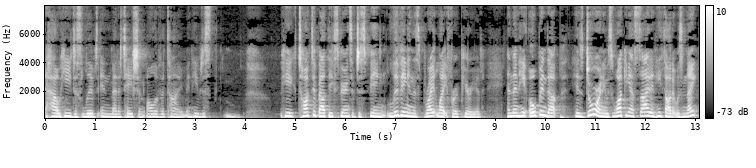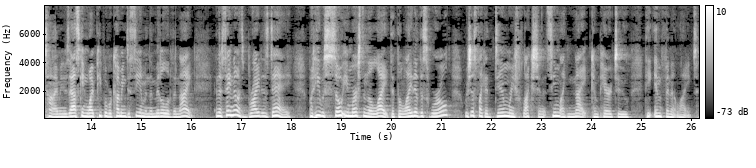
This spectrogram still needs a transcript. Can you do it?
how he just lived in meditation all of the time. And he just, he talked about the experience of just being, living in this bright light for a period. And then he opened up his door and he was walking outside and he thought it was nighttime and he was asking why people were coming to see him in the middle of the night. And they're saying, no, it's bright as day. But he was so immersed in the light that the light of this world was just like a dim reflection. It seemed like night compared to the infinite light.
